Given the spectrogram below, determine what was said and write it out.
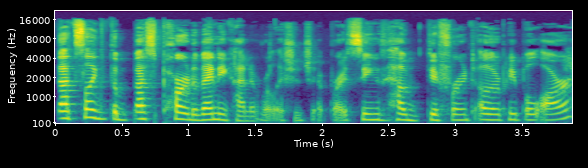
That's like the best part of any kind of relationship, right? Seeing how different other people are.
